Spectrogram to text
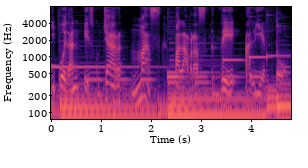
y puedan escuchar más palabras de aliento.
